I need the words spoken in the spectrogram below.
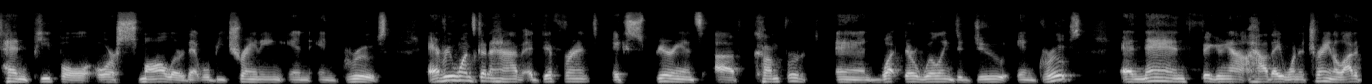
10 people or smaller that will be training in, in groups. Everyone's going to have a different experience of comfort and what they're willing to do in groups and then figuring out how they want to train. A lot of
